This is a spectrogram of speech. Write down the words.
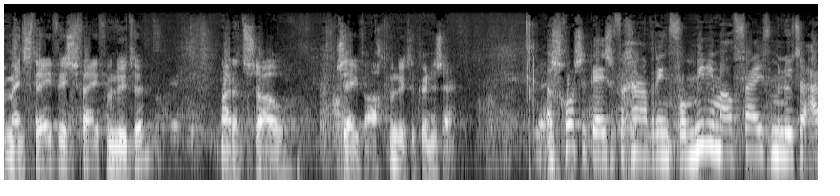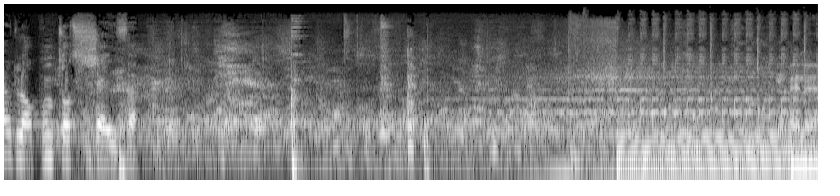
Mijn streven is vijf minuten, maar het zou zeven, acht minuten kunnen zijn. Dan schors ik deze vergadering voor minimaal vijf minuten uitlopend tot zeven. En uh,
